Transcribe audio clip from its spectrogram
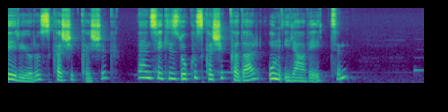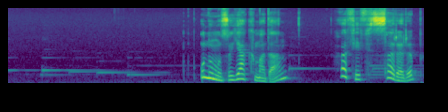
veriyoruz kaşık kaşık. Ben 8-9 kaşık kadar un ilave ettim. Unumuzu yakmadan hafif sararıp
